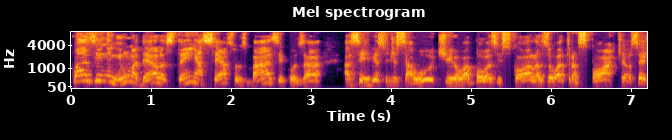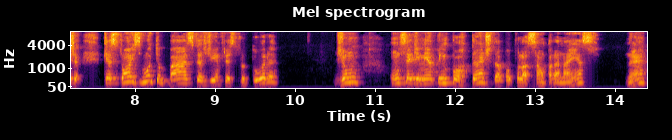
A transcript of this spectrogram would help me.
quase nenhuma delas tem acessos básicos a, a serviço de saúde, ou a boas escolas, ou a transporte, ou seja, questões muito básicas de infraestrutura de um, um segmento importante da população paranaense, né,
